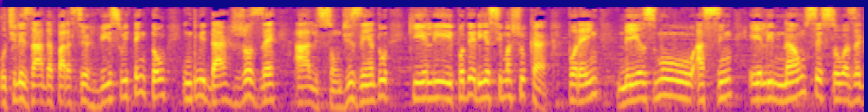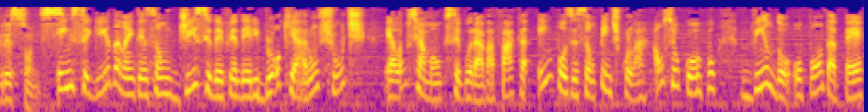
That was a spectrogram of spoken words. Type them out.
utilizada para serviço, e tentou intimidar José Alisson, dizendo que ele poderia se machucar. Porém, mesmo assim, ele não cessou as agressões. Em seguida, na intenção de se defender e bloquear um chute, ela pôs a mão que segurava a faca em posição pendicular ao seu corpo, vindo o pontapé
